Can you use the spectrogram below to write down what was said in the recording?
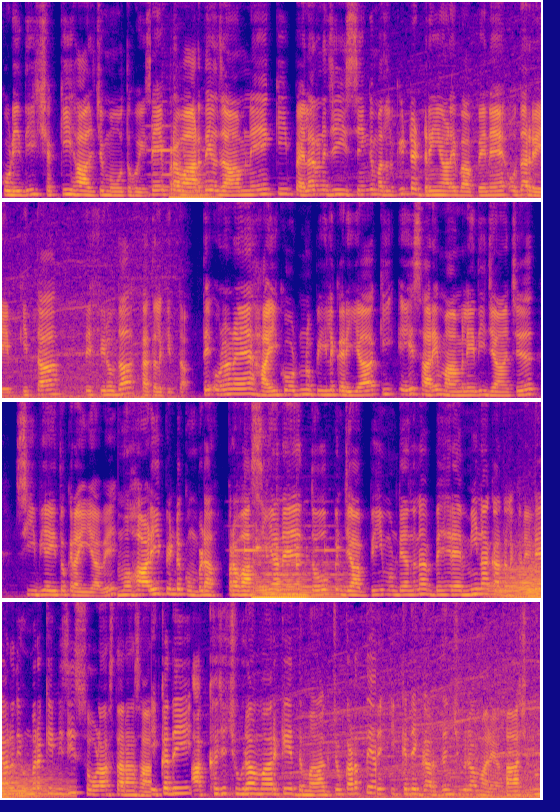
ਕੁੜੀ ਦੀ ਸ਼ੱਕੀ ਹਾਲ ਚ ਮੌਤ ਹੋਈ ਤੇ ਪਰਿਵਾਰ ਦੇ ਇਲਜ਼ਾਮ ਨੇ ਕਿ ਪਹਿਲਾਂ ਰਣਜੀਤ ਸਿੰਘ ਮਤਲਬ ਕਿ ਢੱਡਰੀ ਵਾਲੇ ਬਾਬੇ ਨੇ ਉਹਦਾ ਰੇਪ ਕੀਤਾ ਤੇ ਫਿਰ ਉਹਦਾ ਕਤਲ ਕੀਤਾ। ਤੇ ਉਹਨਾਂ ਨੇ ਹਾਈ ਕੋਰਟ ਨੂੰ ਅਪੀਲ ਕਰੀ ਆ ਕਿ ਇਹ ਸਾਰੇ ਮਾਮਲੇ ਦੀ ਜਾਂਚ ਸੀਬੀਆਈ ਤੋਂ ਕਰਾਈ ਜਾਵੇ। ਮੋਹਾਲੀ ਪਿੰਡ ਕੁੰਬੜਾ, ਪ੍ਰਵਾਸੀਆਂ ਨੇ ਦੋ ਪੰਜਾਬੀ ਮੁੰਡਿਆਂ ਦਾ ਨਾ ਬੇਰਹਿਮੀ ਨਾਲ ਕਤਲ ਕਰਿਆ ਤੇ ਉਹਨਾਂ ਦੀ ਉਮਰ ਕਿੰਨੀ ਸੀ? 16 17 ਸਾਲ। ਇੱਕ ਦੀ ਅੱਖ 'ਚ ਛੂਰਾ ਮਾਰ ਕੇ ਦਿਮਾਗ 'ਚੋਂ ਕੱਢਤੇ ਤੇ ਇੱਕ ਦੇ ਗਰਦਨ ਛੂਰਾ ਛੁਰਾ ਮਾਰਿਆ। ਲਾਸ਼ ਨੂੰ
